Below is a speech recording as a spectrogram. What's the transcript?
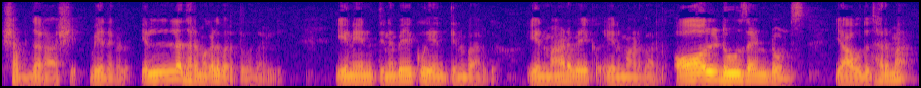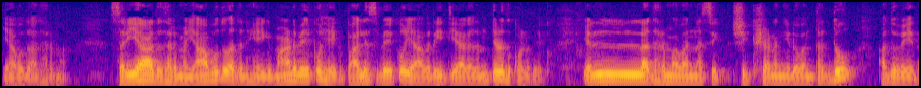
ಶಬ್ದರಾಶಿ ವೇದಗಳು ಎಲ್ಲ ಧರ್ಮಗಳು ಬರ್ತವೆ ಅದರಲ್ಲಿ. ಏನೇನು ತಿನ್ನಬೇಕು ಏನು ತಿನ್ನಬಾರದು ಏನು ಮಾಡಬೇಕು, ಏನು ಮಾಡಬಾರ್ದು. ಆಲ್ ಡೂಸ್ ಆ್ಯಂಡ್ ಡೋಂಟ್ಸ್ ಯಾವುದು ಧರ್ಮ, ಯಾವುದು ಅಧರ್ಮ. ಸರಿಯಾದ ಧರ್ಮ ಯಾವುದು, ಅದನ್ನು ಹೇಗೆ ಮಾಡಬೇಕು, ಹೇಗೆ ಪಾಲಿಸಬೇಕು, ಯಾವ ರೀತಿಯಾಗಿ ಅದನ್ನು ತಿಳಿದುಕೊಳ್ಳಬೇಕು. ಎಲ್ಲ ಧರ್ಮವನ್ನು ಶಿಕ್ಷಣ ನೀಡುವಂಥದ್ದು ಅದು ವೇದ.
